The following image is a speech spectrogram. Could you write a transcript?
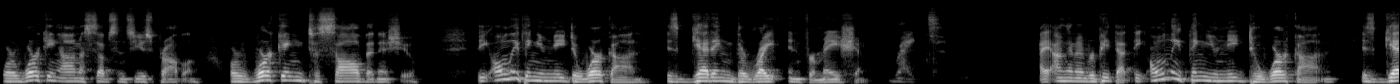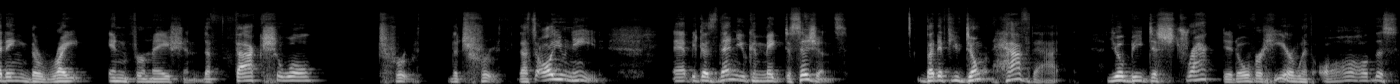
or working on a substance use problem or working to solve an issue, the only thing you need to work on is getting the right information. Right. I, I'm going to repeat that. The only thing you need to work on is getting the right information, the factual truth, the truth. That's all you need. And because then you can make decisions. But if you don't have that, you'll be distracted over here with all this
